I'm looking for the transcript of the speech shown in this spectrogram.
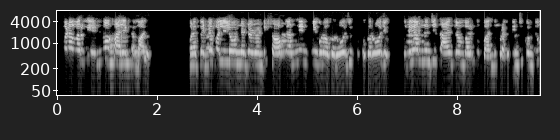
ఇప్పటి వరకు ఎన్నో కార్యక్రమాలు మన పెద్దపల్లిలో ఉన్నటువంటి షాపులన్నింటినీ కూడా ఒక రోజు ఒక రోజు ఉదయం నుంచి సాయంత్రం వరకు బంద్ ప్రకటించుకుంటూ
